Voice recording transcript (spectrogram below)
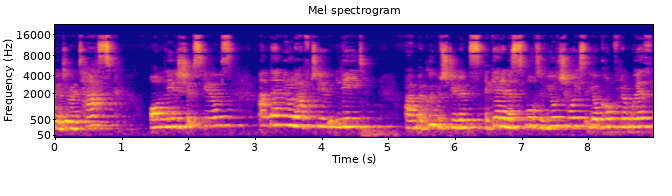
you'll do a task on leadership skills, and then you'll have to lead um, a group of students, again in a sport of your choice that you're confident with,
